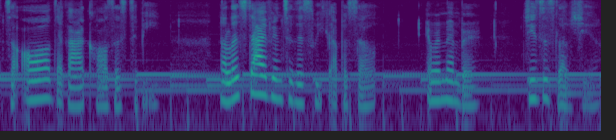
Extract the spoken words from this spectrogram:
into all that God calls us to be. Now, let's dive into this week's episode. And remember, Jesus loves you.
